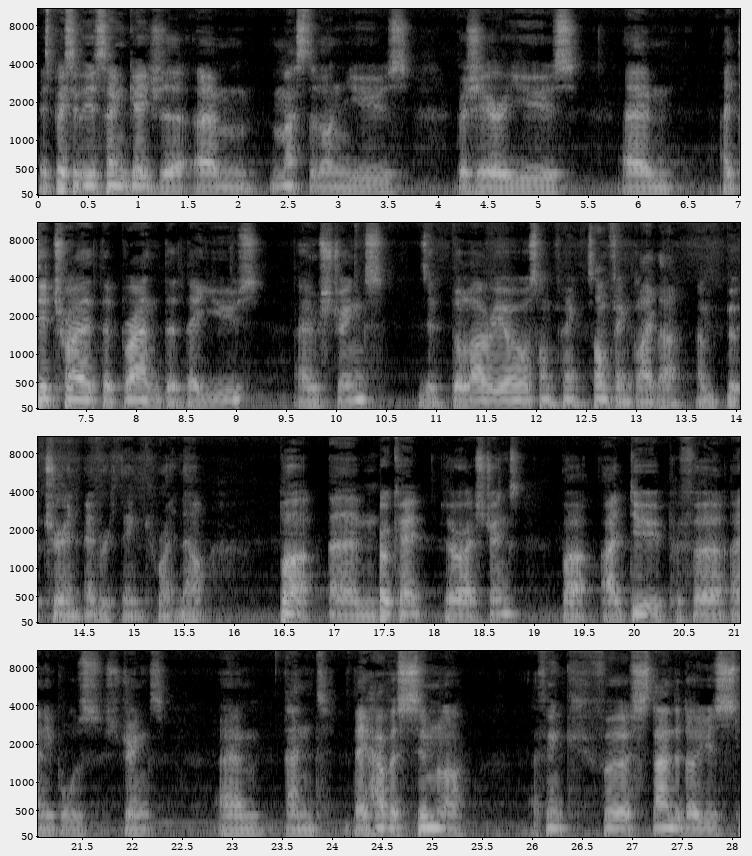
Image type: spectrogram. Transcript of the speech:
It's basically the same gauge that um, Mastodon use, Gojira use. Um, I did try the brand that they use um, strings. Is it Dolario or something? Something like that. I'm butchering everything right now. But, um, okay, they're alright strings. But I do prefer Ernie Ball's strings. Um, and they have a similar, I think for standard I use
